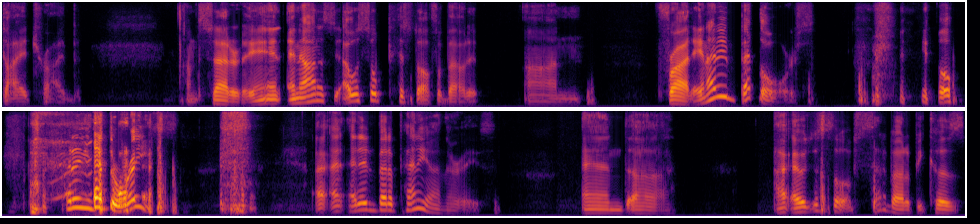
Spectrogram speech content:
diatribe on Saturday. And, and honestly, I was so pissed off about it on Friday. And I didn't bet the horse. you know, I didn't even bet the race. I, I, didn't bet a penny on the race. And uh, I, I was just so upset about it because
